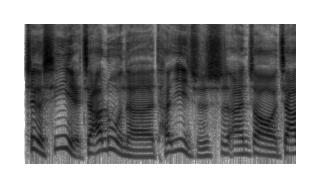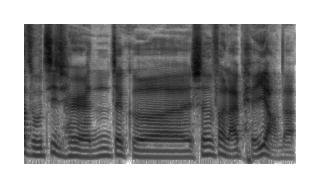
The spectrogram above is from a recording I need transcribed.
这个星野加路呢，他一直是按照家族继承人这个身份来培养的，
